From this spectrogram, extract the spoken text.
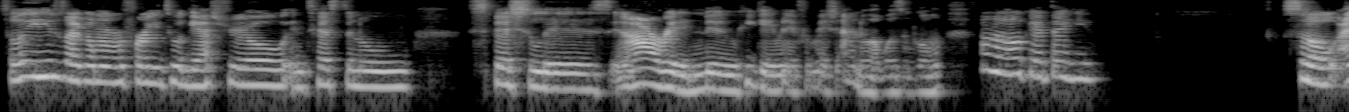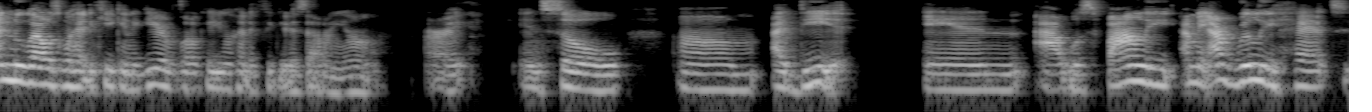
So he was like, I'm gonna refer you to a gastrointestinal specialist. And I already knew he gave me information. I knew I wasn't going. I'm like, okay, thank you. So I knew I was gonna have to kick in the gear. I was like, okay, you're gonna have to figure this out on your own. All right. And so um I did. And I was finally, I mean, I really had to,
